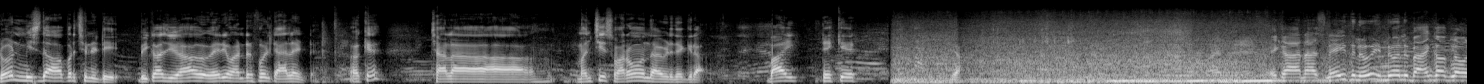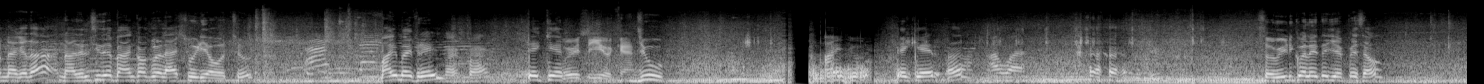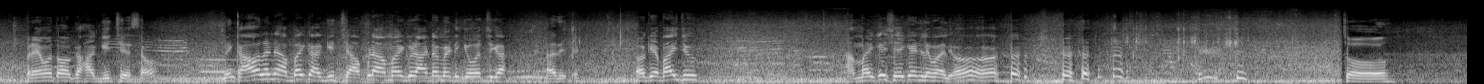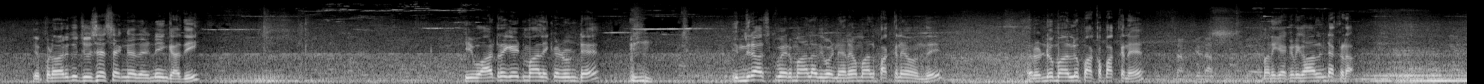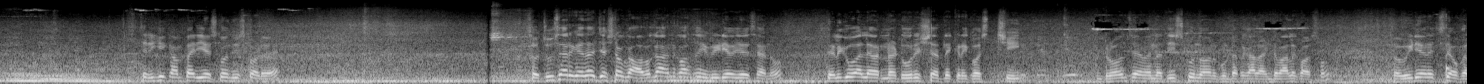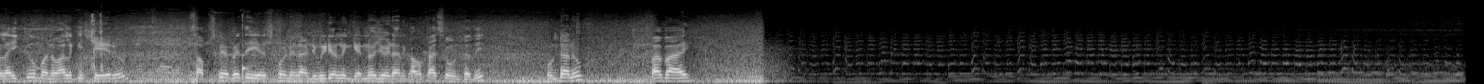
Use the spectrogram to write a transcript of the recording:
don't miss the opportunity because you have very wonderful talent okay చాలా మంచి స్వరం ఉంది ఆవిడ దగ్గర. బాయ్ టేక్ కేర్ యా ఇక నా స్నేహితులు ఇన్ని రోజులు బ్యాంకాక్లో ఉన్నా కదా నాకు తెలిసి ఇదే బ్యాంకాక్లో లాస్ట్ వీడియో అవ్వచ్చు. Bye my friend take care zoo hi జూ టేక్ కేర్ సో వీడికోలు అయితే చెప్పేశాం. ప్రేమతో ఒక హగ్ ఇచ్చేసాం నేను కావాలంటే అబ్బాయికి హగ్ ఇచ్చా. అప్పుడే అమ్మాయికి కూడా ఆటోమేటిక్ ఇవ్వచ్చుగా. అది. ఓకే బాయ్ జూ. అమ్మాయికే షేక్ హ్యాండ్లు ఇవ్వాలి. సో ఇప్పటివరకు చూసేసాం కదండి ఇంక అది. ఈ వాటర్ గేట్ మాల్ ఇక్కడ ఉంటే ఇందిరా స్క్వేర్ మాల్ అది కూడా మాల్ పక్కనే ఉంది. రెండు మాల్లు పక్క పక్కనే. మనకి ఎక్కడ కావాలంటే అక్కడ. తిరిగి కంపేర్ చేసుకొని తీసుకోవడమే. సో చూసారు కదా జస్ట్ ఒక అవగాహన కోసం ఈ వీడియో చేశాను. తెలుగు వాళ్ళు ఎవరైనా టూరిస్టర్లు ఇక్కడికి వచ్చి డ్రోన్స్ ఏమైనా తీసుకుందాం అనుకుంటారు అలాంటి వాళ్ళ కోసం. సో వీడియో నచ్చితే ఒక లైక్ మన వాళ్ళకి షేరు సబ్స్క్రైబ్ అయితే చేసుకోండి. ఇలాంటి వీడియోలు ఇంకెన్నో చేయడానికి అవకాశం ఉంటుంది. ఉంటాను. Bye bye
